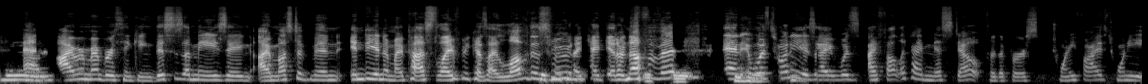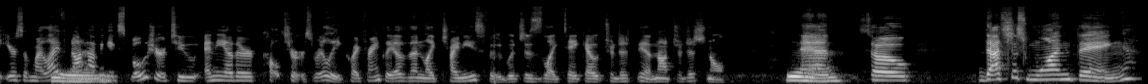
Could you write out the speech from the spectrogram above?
And I remember thinking, this is amazing. I must have been Indian in my past life because I love this food. I can't get enough of it. And it, what's funny is I was, I felt like I missed out for the first 25, 28 years of my life, not having exposure to any other cultures, really, quite frankly, other than like Chinese food, which is like takeout, tradi- you know, not traditional. Yeah. And so that's just one thing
